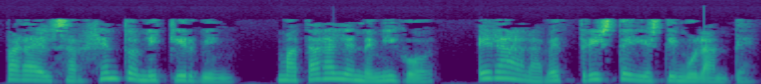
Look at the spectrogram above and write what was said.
Para el sargento Nick Irving, matar al enemigo, era a la vez triste y estimulante.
